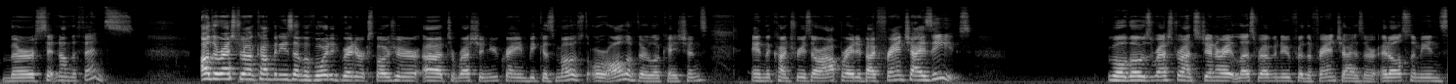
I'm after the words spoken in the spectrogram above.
They're sitting on the fence. Other restaurant companies have avoided greater exposure uh, to Russia and Ukraine because most or all of their locations in the countries are operated by franchisees. Well, those restaurants generate less revenue for the franchisor. It also means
